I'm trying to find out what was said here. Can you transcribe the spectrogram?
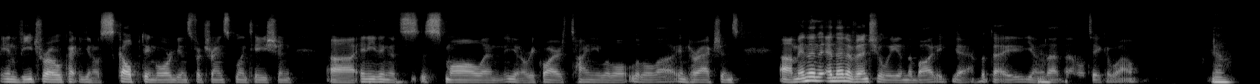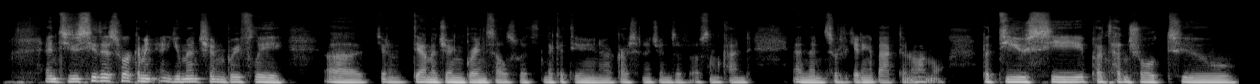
in vitro, you know, sculpting organs for transplantation. Uh, anything that's small and you know requires tiny little little uh, interactions, um, and then and then eventually in the body. Yeah, but that you know that that'll take a while. Yeah, and do you see this work? I mean, you mentioned briefly, uh, you know, damaging brain cells with nicotine or carcinogens of, of some kind, and then sort of getting it back to normal. But do you see potential to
